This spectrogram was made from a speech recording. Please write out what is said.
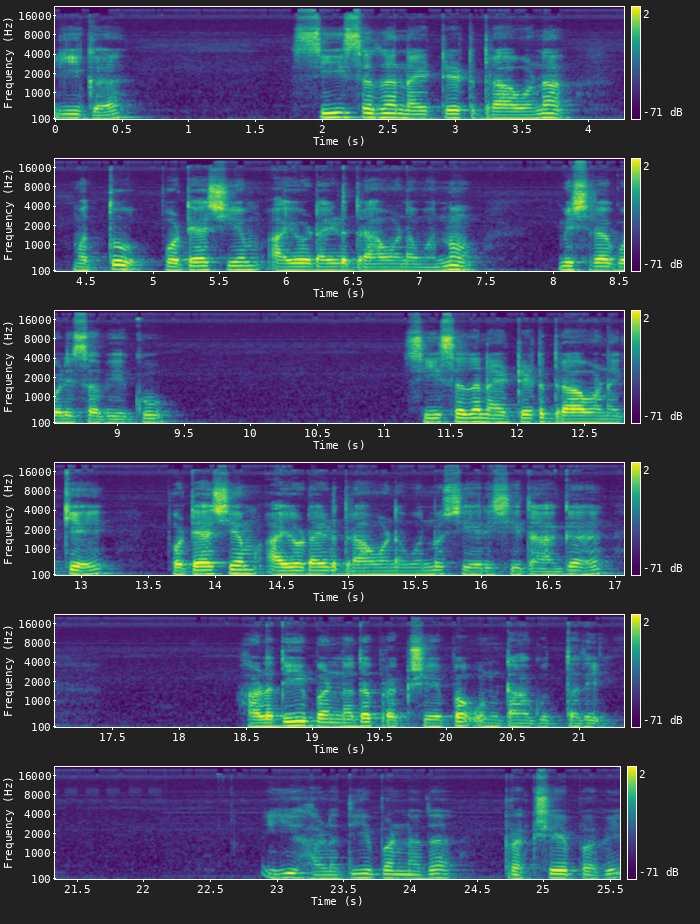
ಈಗ ಸೀಸದ ನೈಟ್ರೇಟ್ ದ್ರಾವಣ ಮತ್ತು ಪೊಟ್ಯಾಸಿಯಮ್ ಅಯೋಡೈಡ್ ದ್ರಾವಣವನ್ನು ಮಿಶ್ರಗೊಳಿಸಬೇಕು. ಸೀಸದ ನೈಟ್ರೇಟ್ ದ್ರಾವಣಕ್ಕೆ ಪೊಟ್ಯಾಸಿಯಮ್ ಅಯೋಡೈಡ್ ದ್ರಾವಣವನ್ನು ಸೇರಿಸಿದಾಗ ಹಳದಿ ಬಣ್ಣದ ಪ್ರಕ್ಷೇಪ ಉಂಟಾಗುತ್ತದೆ. ಈ ಹಳದಿ ಬಣ್ಣದ ಪ್ರಕ್ಷೇಪವೇ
